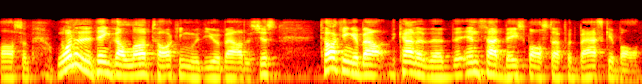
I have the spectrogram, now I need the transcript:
Awesome. One of the things I love talking with you about is just talking about kind of the, the inside baseball stuff with basketball.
